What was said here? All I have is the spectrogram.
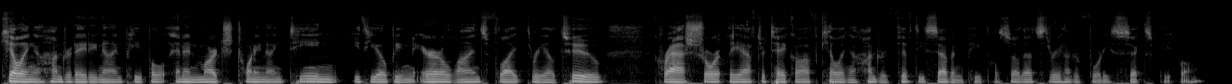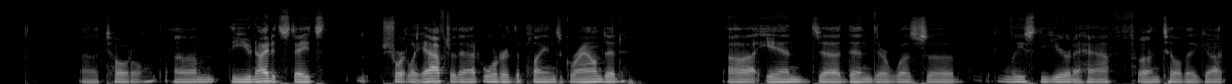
killing 189 people. And in March 2019, Ethiopian Airlines Flight 302 crashed shortly after takeoff, killing 157 people. So that's 346 people uh, total. Um, the United States, shortly after that, ordered the planes grounded. Uh, and uh, then there was uh, at least a year and a half until they got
